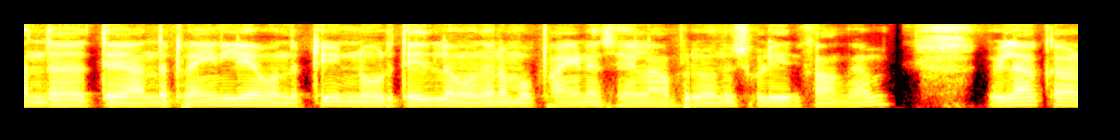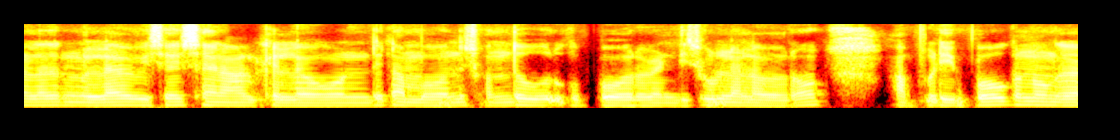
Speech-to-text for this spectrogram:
அந்த தே அந்த ட்ரெயின்லேயே வந்துட்டு இன்னொரு தேதியில் வந்து நம்ம பயணம் செய்யலாம் அப்படின்னு வந்து சொல்லியிருக்காங்க. விழா காலங்களில் விசேஷ நாட்களில் வந்து நம்ம வந்து சொந்த ஊருக்கு போக வேண்டிய சூழ்நிலை வரும். அப்படி போகணுங்கிற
